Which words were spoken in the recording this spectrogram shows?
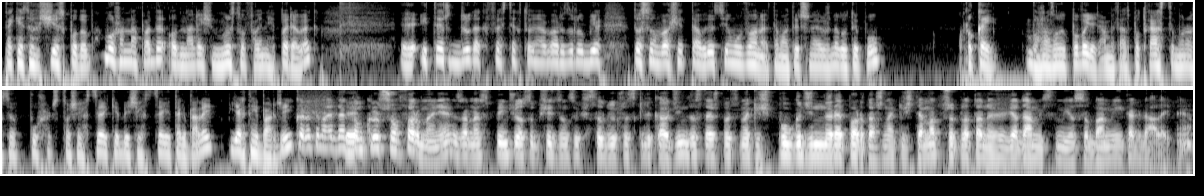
takie coś ci się spodoba. Można naprawdę odnaleźć mnóstwo fajnych perełek. E, I też druga kwestia, którą ja bardzo lubię, to są właśnie te audycje mówione, tematyczne różnego typu. Okej, okay, można sobie powiedzieć, mamy teraz podcasty, można sobie puszczać co się chce, kiedy się chce i tak dalej, jak najbardziej. Tylko to ma jednak tą krótszą formę, nie? Zamiast pięciu osób siedzących w studiu przez kilka godzin, dostajesz powiedzmy jakiś półgodzinny reportaż na jakiś temat, przeplatany wywiadami z tymi osobami i tak dalej, nie?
